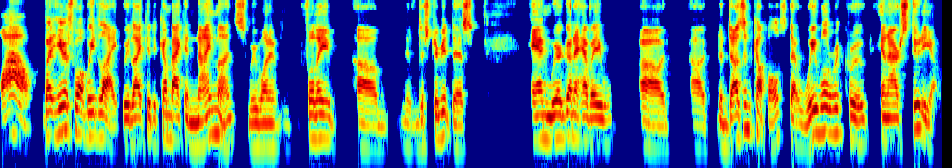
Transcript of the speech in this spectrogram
Wow. But here's what we'd like we'd like you to come back in nine months. We want to fully um, distribute this. And we're going to have a, uh, uh, a dozen couples that we will recruit in our studio.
